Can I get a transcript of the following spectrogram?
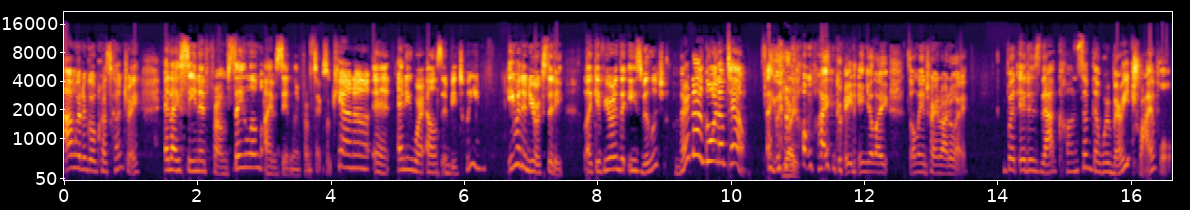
I'm going to go cross country. And I've seen it from Salem, I've seen it from Texarkana, and anywhere else in between, even in New York City. Like if you're in the East Village, they're not going uptown. Like they're Right. not migrating. You're like, it's only a train ride away. But it is that concept that we're very tribal.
